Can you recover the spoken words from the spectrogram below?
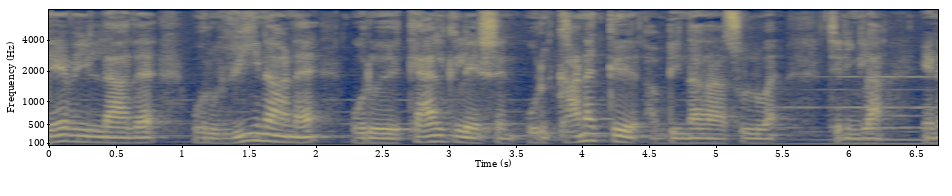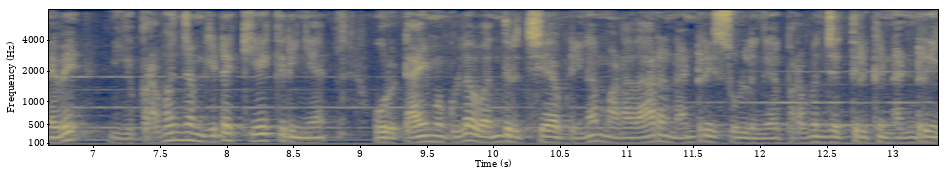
தேவையில்லாத ஒரு வீணான ஒரு கால்குலேஷன் ஒரு கணக்கு அப்படின்னு தான் நான் சொல்லுவேன். சரிங்களா? எனவே நீங்கள் பிரபஞ்சம் கிட்ட கேட்குறீங்க ஒரு டைமுக்குள்ளே வந்துருச்சு அப்படின்னா மனதார நன்றி சொல்லுங்கள் பிரபஞ்சத்திற்கு நன்றி.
